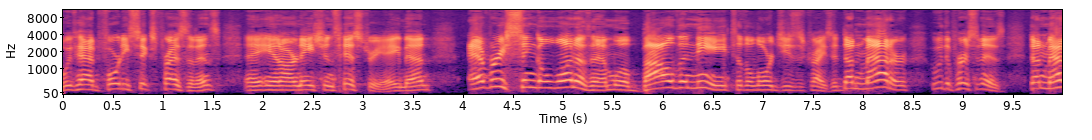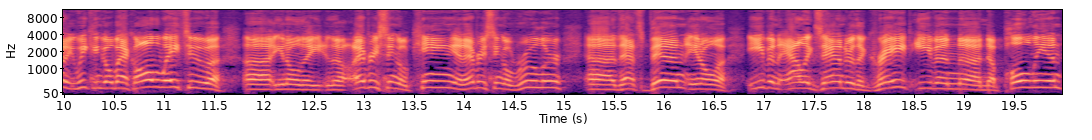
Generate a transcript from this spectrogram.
we've had 46 presidents in our nation's history. Amen every single one of them will bow the knee to the Lord Jesus Christ. It doesn't matter who the person is. Doesn't matter. We can go back all the way to uh, uh, you know the, the, every single king and every single ruler uh, that's been you know uh, even Alexander the Great, even uh, Napoleon.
